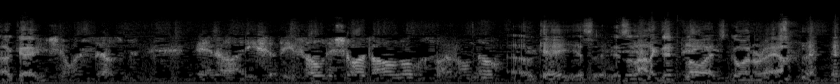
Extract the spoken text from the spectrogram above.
Okay, insurance salesman. And uh, he, he sold insurance all over, so I don't know. okay. It's a, it's a lot of good Floyds going around.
